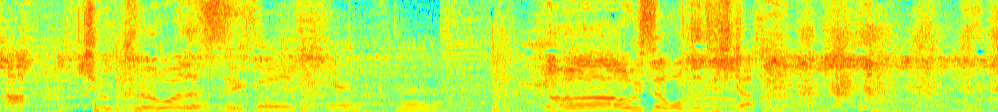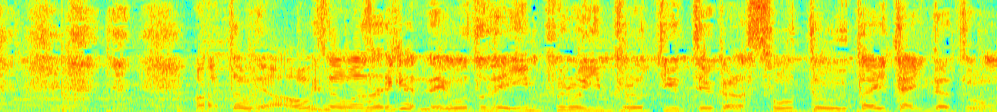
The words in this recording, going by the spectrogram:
あ曲はまだ続くああ青木さん戻ってきた。あ多分ね葵さんはさっきは寝言でインプロインプロって言ってるから相当歌いたいんだと思う。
